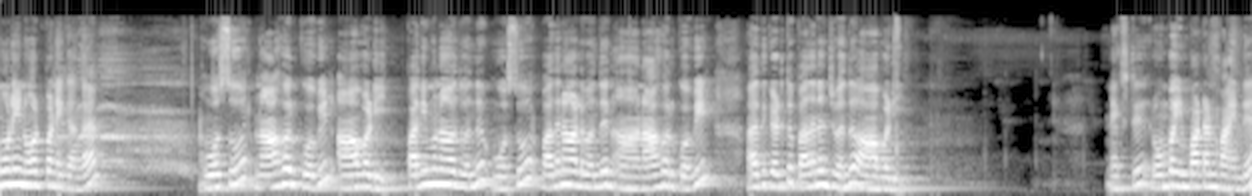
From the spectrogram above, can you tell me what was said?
மூணையும் நோட் பண்ணிக்கோங்க. ஒசூர் நாகர்கோவில் ஆவடி. பதிமூணாவது வந்து ஒசூர் பதினாலு வந்து நாகர்கோவில் அதுக்கடுத்து பதினஞ்சு வந்து ஆவடி. நெக்ஸ்ட்டு ரொம்ப இம்பார்ட்டன்ட் பாயிண்ட்டு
